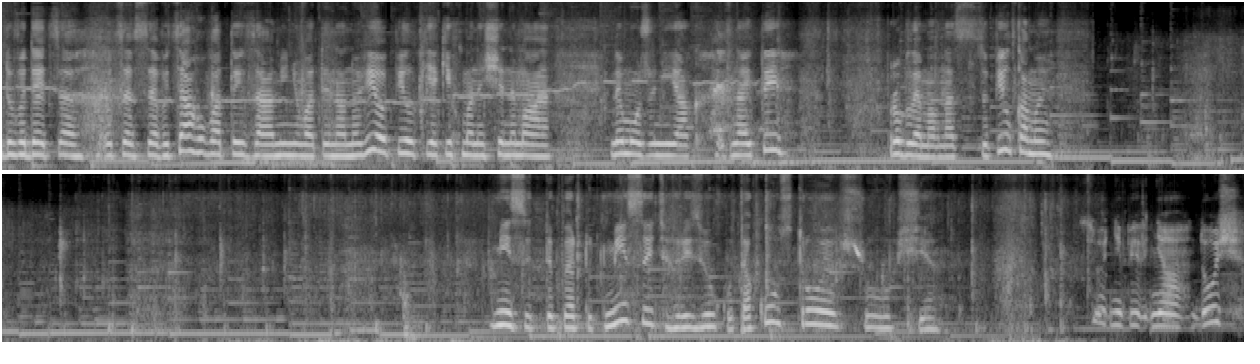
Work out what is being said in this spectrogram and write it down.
Доведеться оце все витягувати, замінювати на нові опілки, яких в мене ще немає. Не можу ніяк знайти. Проблема в нас з опілками. Місить тепер тут місить, грізюку таку строїв, що взагалі. Сьогодні півдня дощ,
